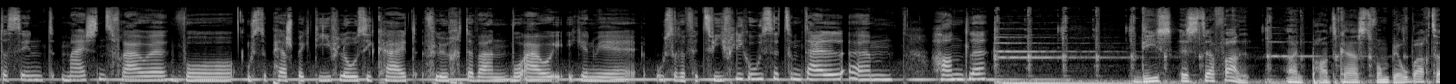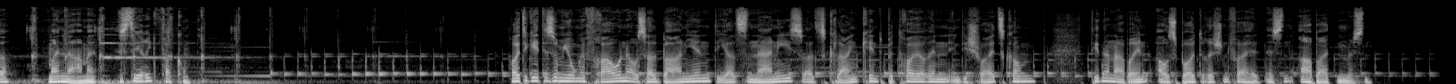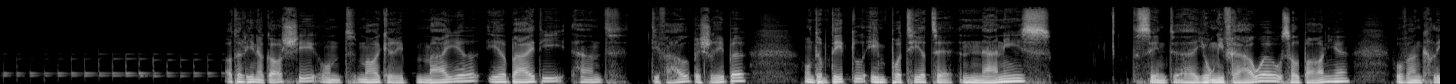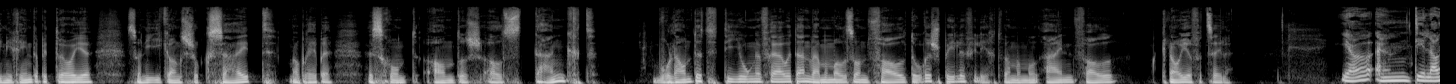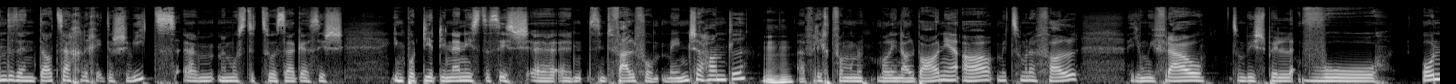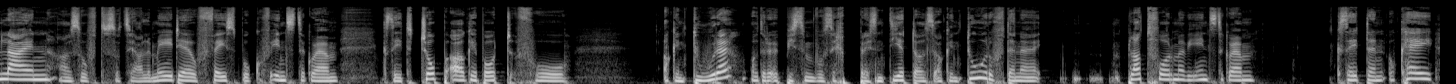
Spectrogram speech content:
Das sind meistens Frauen, die aus der Perspektivlosigkeit flüchten wollen, die auch irgendwie aus einer Verzweiflung heraus zum Teil ähm, handeln. Dies ist der Fall. Ein Podcast vom Beobachter. Mein Name ist Erik Fackung. Heute geht es um junge Frauen aus Albanien, die als Nannies, als Kleinkindbetreuerinnen in die Schweiz kommen, die dann aber in ausbeuterischen Verhältnissen arbeiten müssen. Adelina Gaschi und Marguerite Meyer, ihr beide haben die Fälle beschrieben unter dem Titel Importierte Nannies. Das sind äh, junge Frauen aus Albanien, die wollen kleine Kinder betreuen. Das habe ich eingangs schon gesagt. Aber eben, es kommt anders als denkt. Wo landet die jungen Frauen dann, wenn wir mal so einen Fall durchspielen vielleicht, wenn wir mal einen Fall genauer erzählen? Ja, ähm, die landen dann tatsächlich in der Schweiz. Ähm, man muss dazu sagen, es ist importierte Nennis, das ist, äh, sind Fälle von Menschenhandel. Mhm. Äh, vielleicht fangen wir mal in Albanien an mit so einem Fall. Eine junge Frau zum Beispiel, wo online, also auf den sozialen Medien, auf Facebook, auf Instagram, sieht Jobangebot von Agenturen oder etwas, was sich präsentiert als Agentur auf diesen Plattformen wie Instagram sieht dann, okay,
